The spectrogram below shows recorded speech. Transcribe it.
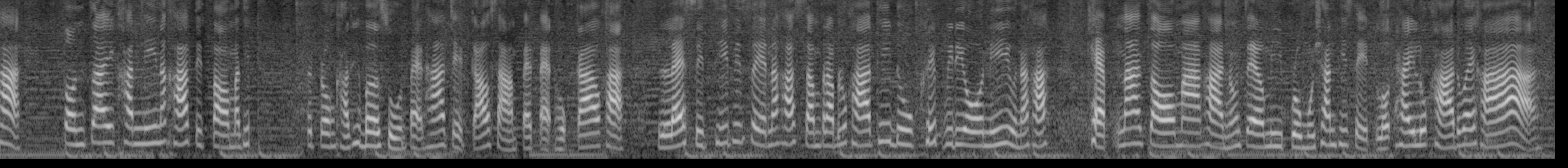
ค่ะ สนใจคันนี้นะคะ ติดต่อมาที่ตรงค่ะที่เบอร์ 0857938869 ค่ะ และสิทธิพิเศษนะคะสำหรับลูกค้าที่ดูคลิปวิดีโอนี้อยู่นะคะ แคปหน้าจอมาค่ะ น้องเจลมีโปรโมชั่นพิเศษลดให้ลูกค้าด้วยค่ะ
